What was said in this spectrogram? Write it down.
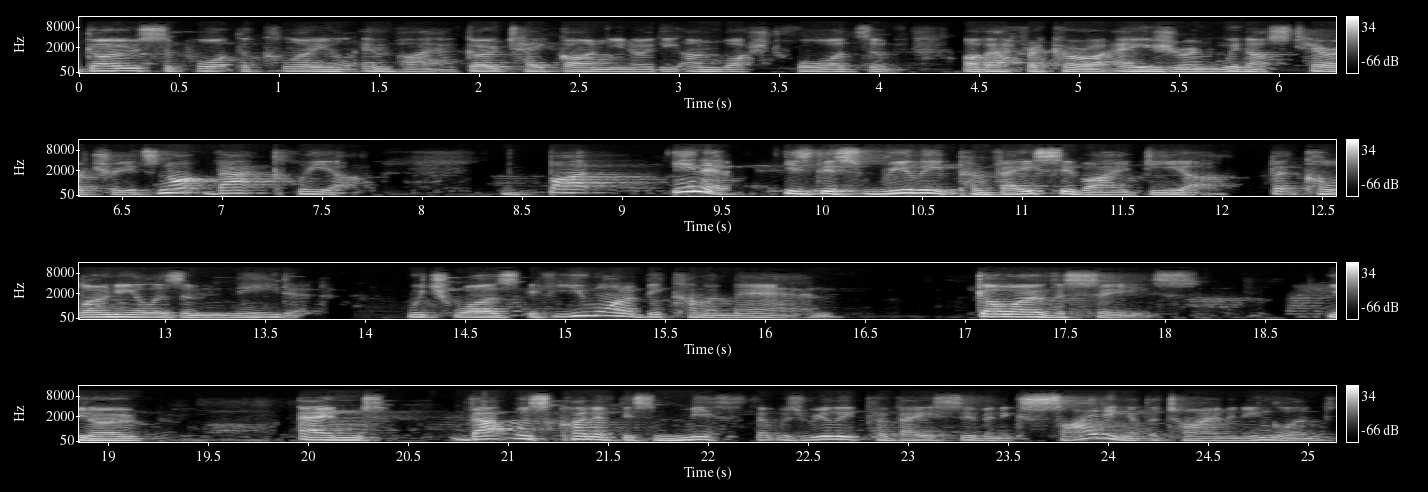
go support the colonial empire, go take on, you know, the unwashed hordes of, of Africa or Asia and win us territory. It's not that clear. But in it is this really pervasive idea that colonialism needed, which was if you want to become a man, go overseas, you know, and that was kind of this myth that was really pervasive and exciting at the time in England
